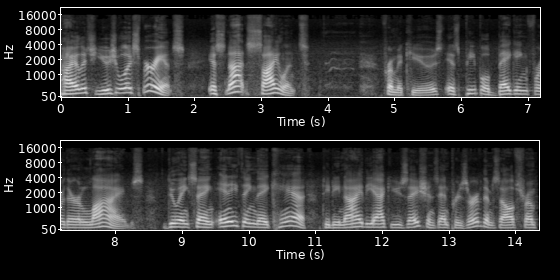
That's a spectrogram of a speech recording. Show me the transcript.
Pilate's usual experience? It's not silent from accused, it's people begging for their lives, doing, saying anything they can to deny the accusations and preserve themselves from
